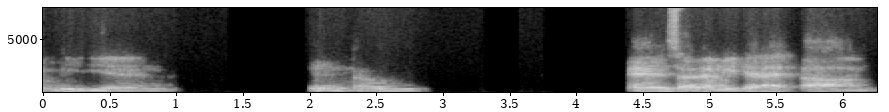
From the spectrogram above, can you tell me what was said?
median. Income. And so then we get, um,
